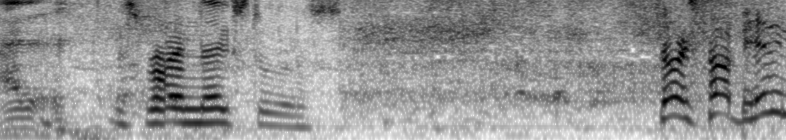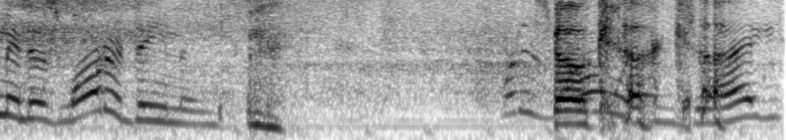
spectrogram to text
I, It's right next to us. Drag, stop hitting me. There's water demons. what is Go, wrong go, with you. Drag?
